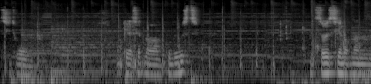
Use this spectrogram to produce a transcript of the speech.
Zitronen. Okay, das hätten wir gelöst. Jetzt soll es hier noch einen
